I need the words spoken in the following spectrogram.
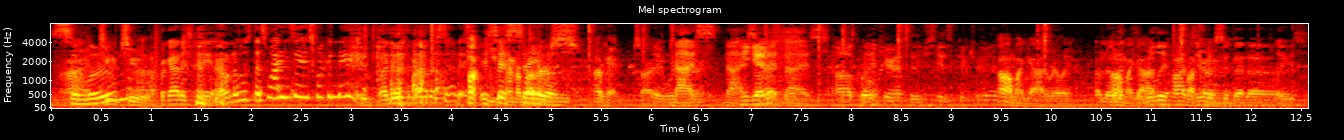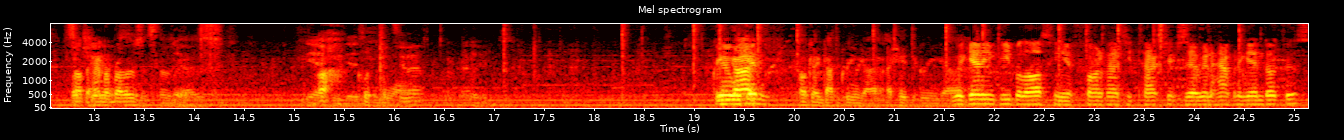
Saloon? Two, two. I forgot his name. I don't know. His, that's why I didn't say his fucking name. I knew the man that said it. Fuck It you, says Hammer Salem. Brothers. Okay, sorry. Nice, nice. You get it? Nice. Oh, cool. Did you see his picture? Oh my god, really? Oh my god. really hot zero suit that uh. Please. It's not the Hammer. Brothers, it's those guys. Yeah, Ah, he did. clip the Did you see that? Green Yeah, we're guy. getting- Okay, got the green guy. I hate the green guy. We're getting people asking if Final Fantasy Tactics is ever going to happen again, Doctors.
